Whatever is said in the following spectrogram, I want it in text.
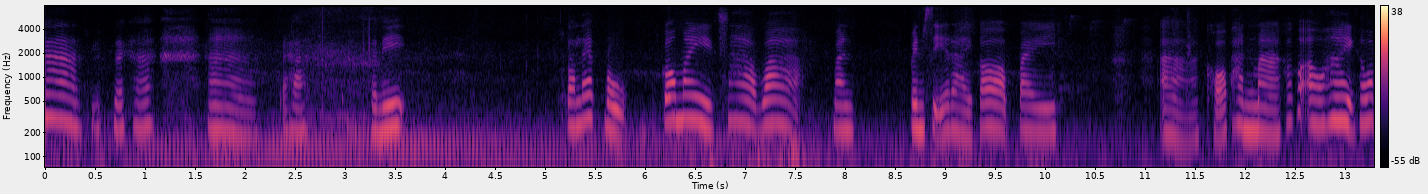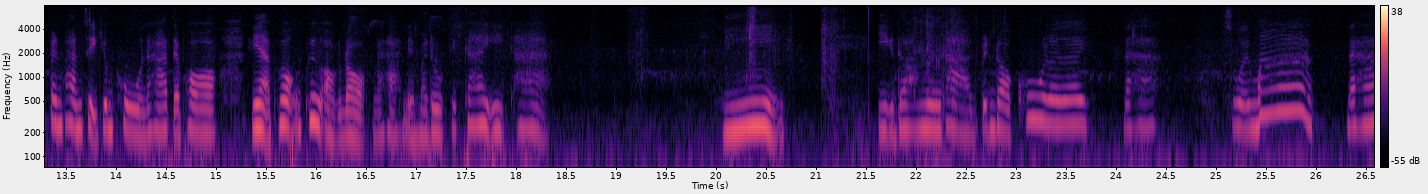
ค่ะนะคะ อ่า นะคะ ตอนนี้ ตอนแรกปลูกก็ไม่ทราบว่ามันเป็นสีอะไรก็ไปอขอพันมาเขาก็เอาให้เขาว่าเป็นพันธุ์สีชมพูนะคะ แต่พอเนี่ยเพิ่งเพิ่งออกดอกนะคะ เดี๋ยวมาดูใกล้ๆอีกค่ะ นี่ อีกดอกหนึ่งค่ะ เป็นดอกคู่เลยนะคะ สวยมากนะคะ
